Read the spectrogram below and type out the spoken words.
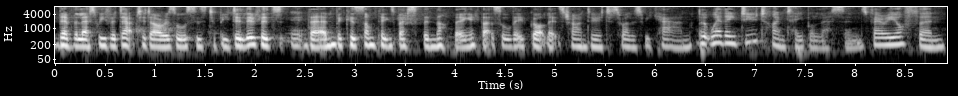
nevertheless, we've adapted our resources to be delivered then because something's better than nothing. If that's all they've got, let's try and do it as well as we can. But where they do timetable lessons, very often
